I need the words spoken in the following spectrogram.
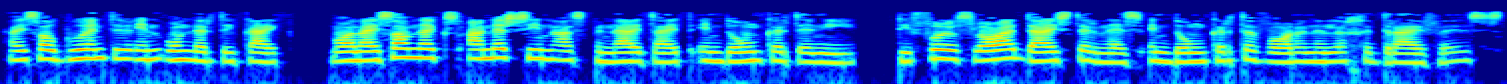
Hij zal boontoe en onder te kyk, maar hij zal niks anders zien als benauwdheid en donkerte nie, die volslae duisternis en donkerte waarin hulle gedrijf is.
